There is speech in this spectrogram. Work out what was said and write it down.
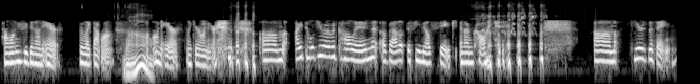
how long have you been on air? For like that long. Wow. On air. Like you're on air. um, I told you I would call in about the female stink and I'm calling it. um, here's the thing.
